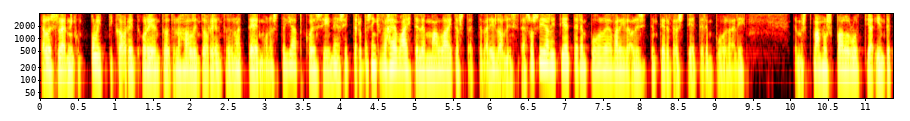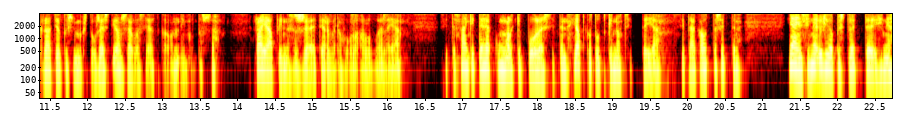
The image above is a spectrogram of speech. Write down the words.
tällaisella niin politiikka-orientoituna, hallinto-orientoituna teemoilla sitten jatkoin siinä ja sitten rupesinkin vähän vaihtelemaan laitosta, että välillä olin sitä sosiaalitieteiden puolella ja välillä olin sitten terveystieteiden puolella. Eli tämmöiset vanhuspalvelut ja integraatiokysymykset useasti on sellaisia, jotka on niin tuossa rajapinnassa sosiaali- ja terveydenhuollon alueella ja sitten sainkin tehdä kummallekin puolelle sitten jatkotutkinnot sitten ja sitä kautta sitten jäin sinne yliopistolle töihin. Ja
